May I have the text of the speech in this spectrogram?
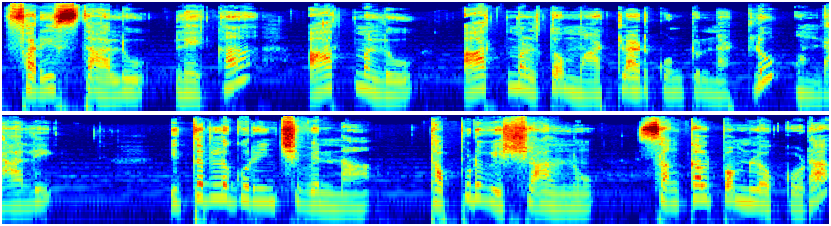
ఫరిస్తాలు లేక ఆత్మలు ఆత్మలతో మాట్లాడుకుంటున్నట్లు ఉండాలి. ఇతరుల గురించి విన్న తప్పుడు విషయాలను సంకల్పంలో కూడా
